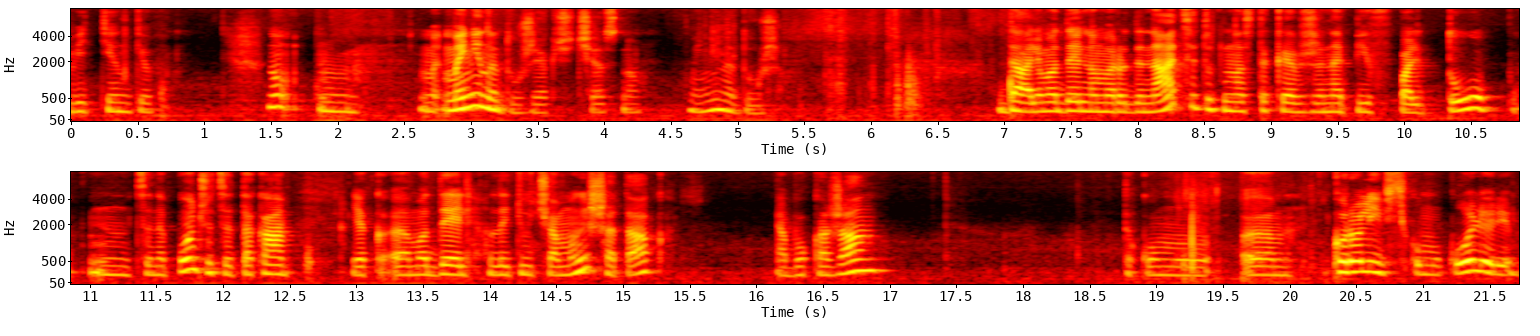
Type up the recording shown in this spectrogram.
відтінків. Ну, мені не дуже, якщо чесно. Мені не дуже. Далі модель номер 11. Тут у нас таке вже напівпальто. Це не пончо, це така як е, модель летюча миша, так? Або кажан. В такому е, королівському кольорі.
